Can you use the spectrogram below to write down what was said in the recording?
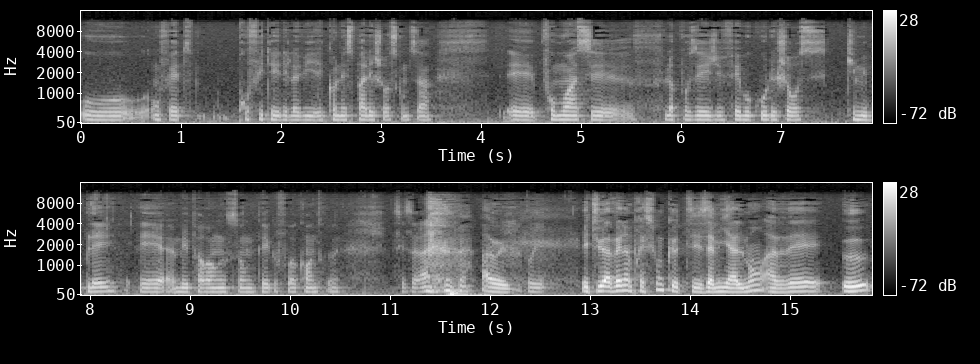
ou en fait profiter de la vie et connaissent pas les choses comme ça. Et pour moi, c'est l'opposé. J'ai fait beaucoup de choses qui me plaisent et euh, mes parents sont quelquefois contre. C'est ça. Ah oui. oui. Et tu avais l'impression que tes amis allemands avaient, eux,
